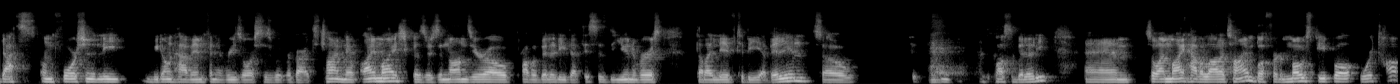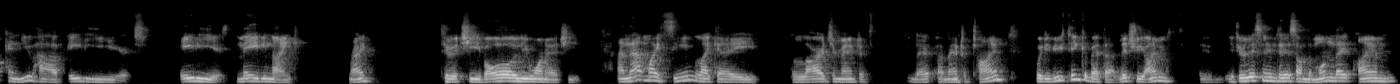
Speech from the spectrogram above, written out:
That's unfortunately we don't have infinite resources with regard to time. Now i might because there's a non-zero probability that this is the universe that i live to be a billion. So possibility. Um, so I might have a lot of time, but for most people, we're talking you have 80 years, 80 years, maybe 90, right? To achieve all you want to achieve. And that might seem like a large amount of amount of time. But if you think about that, literally, I'm if you're listening to this on the Monday, I am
